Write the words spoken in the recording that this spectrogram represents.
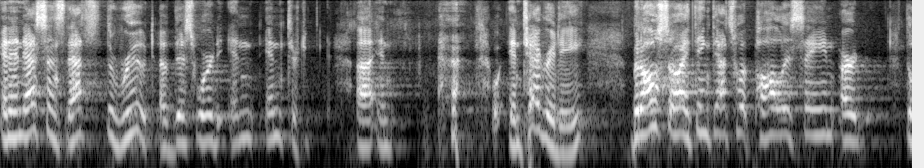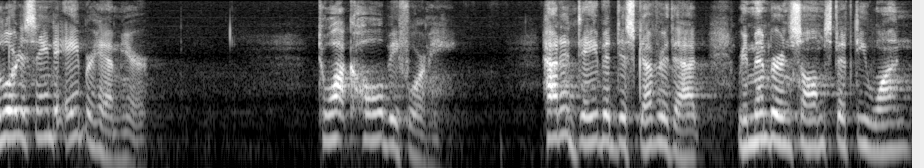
And in essence, that's the root of this word in, inter, uh, in, integrity. But also, I think that's what Paul is saying, or the Lord is saying to Abraham here to walk whole before me. How did David discover that? Remember in Psalms 51,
